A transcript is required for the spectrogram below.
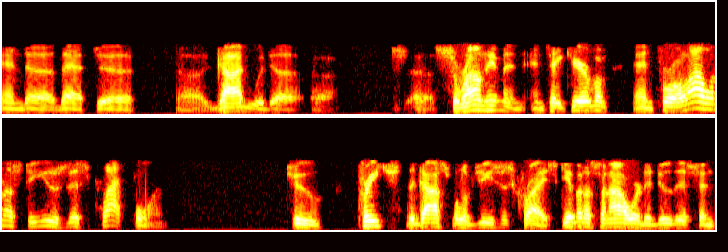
and uh, that uh, uh, God would surround him and, and take care of him, and for allowing us to use this platform to preach the gospel of Jesus Christ, giving us an hour to do this, and,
